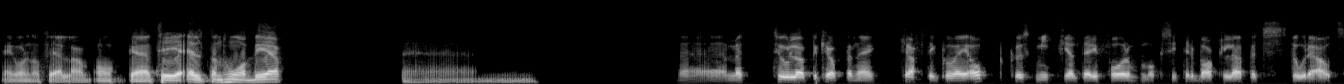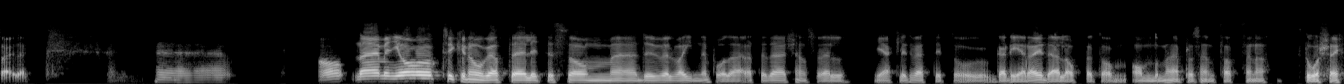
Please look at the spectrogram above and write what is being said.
det går det nog fällan Och eh, till Elton HB. Eh, eh, med Tulop i kroppen är kraftig på väg upp. Kusk mittfält är i form och sitter i baklöpets stora outsider. Eh, Ja, nej, men jag tycker nog att det är lite som eh, du väl var inne på där, att det där känns väl jäkligt vettigt att gardera i det loppet om, om de här procentsatserna står sig.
